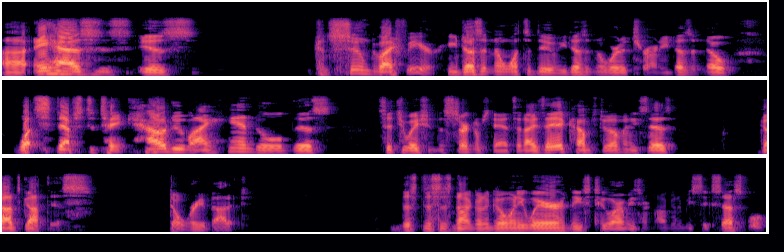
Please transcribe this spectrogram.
uh, Ahaz is, is consumed by fear. He doesn't know what to do. He doesn't know where to turn. He doesn't know what steps to take. How do I handle this situation, this circumstance. And Isaiah comes to him and he says, God's got this. Don't worry about it. This, this is not going to go anywhere. These two armies are not going to be successful.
